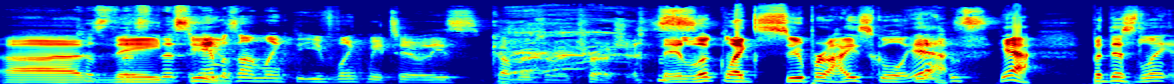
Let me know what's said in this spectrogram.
uh, Because they this, this. Amazon link that you've linked me to, these covers are atrocious. they look like super high school. Yeah, Yes. yeah. But this link,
